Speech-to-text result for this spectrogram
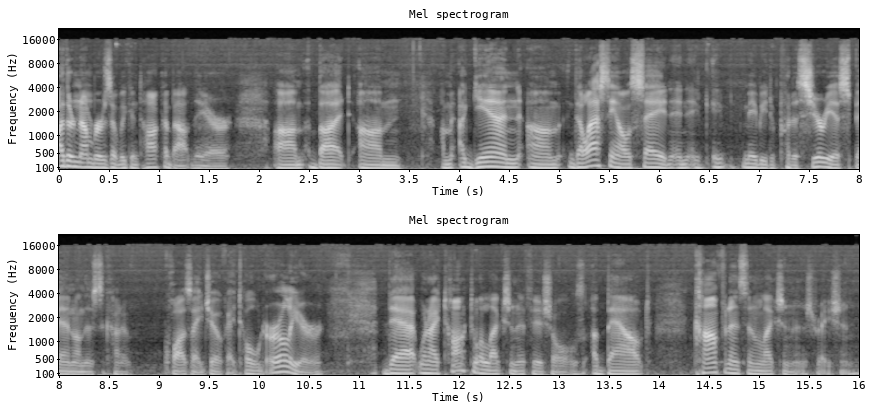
other numbers that we can talk about there. Um, but um, um, again, um, the last thing I'll say, and it, it, maybe to put a serious spin on this kind of quasi joke I told earlier, that when I talk to election officials about confidence in election administration,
